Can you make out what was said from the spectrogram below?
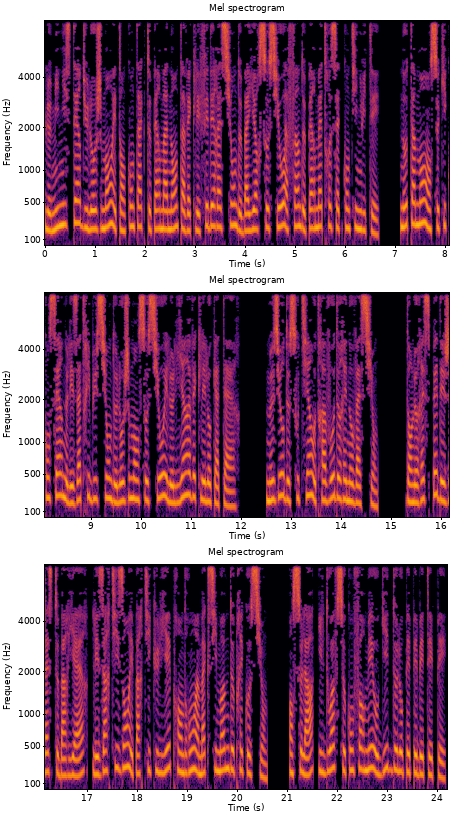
Le ministère du Logement est en contact permanent avec les fédérations de bailleurs sociaux afin de permettre cette continuité. Notamment en ce qui concerne les attributions de logements sociaux et le lien avec les locataires. Mesures de soutien aux travaux de rénovation. Dans le respect des gestes barrières, les artisans et particuliers prendront un maximum de précautions. En cela, ils doivent se conformer au guide de l'OPPBTP.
